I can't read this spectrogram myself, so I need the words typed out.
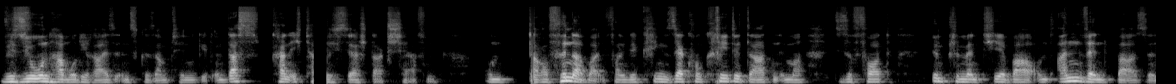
Vision haben, wo die Reise insgesamt hingeht. Und das kann ich tatsächlich sehr stark schärfen und darauf hinarbeiten. Vor allem, wir kriegen sehr konkrete Daten immer, die sofort implementierbar und anwendbar sind.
